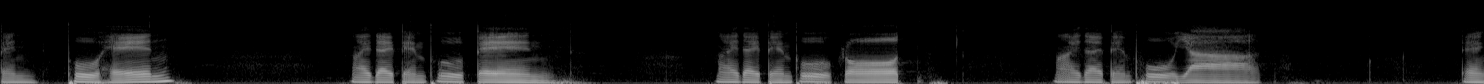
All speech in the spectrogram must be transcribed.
เป็นผู้เห็น ไม่ได้เป็นผู้เป็น ไม่ได้เป็นผู้โกรธ ไม่ได้เป็นผู้อยาก เป็น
